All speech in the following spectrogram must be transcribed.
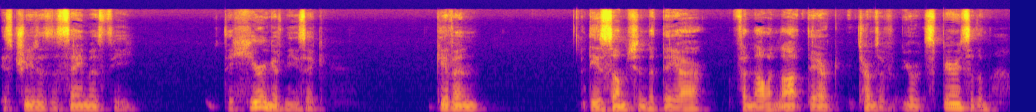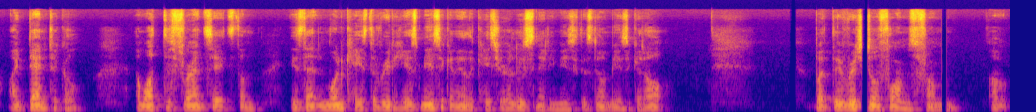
is treated as the same as the the hearing of music, given the assumption that they are phenomena, they are in terms of your experience of them identical, and what differentiates them is that in one case there really is music, in the other case you're hallucinating music. There's no music at all. But the original forms from of,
